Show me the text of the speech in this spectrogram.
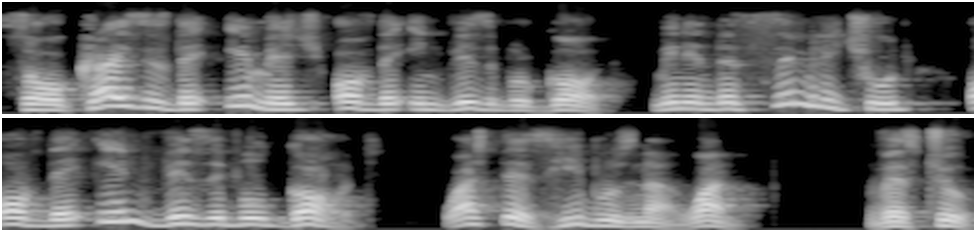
So Christ is the image of the invisible God, meaning the similitude of the invisible God. Watch this. Hebrews now 1, verse 2.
